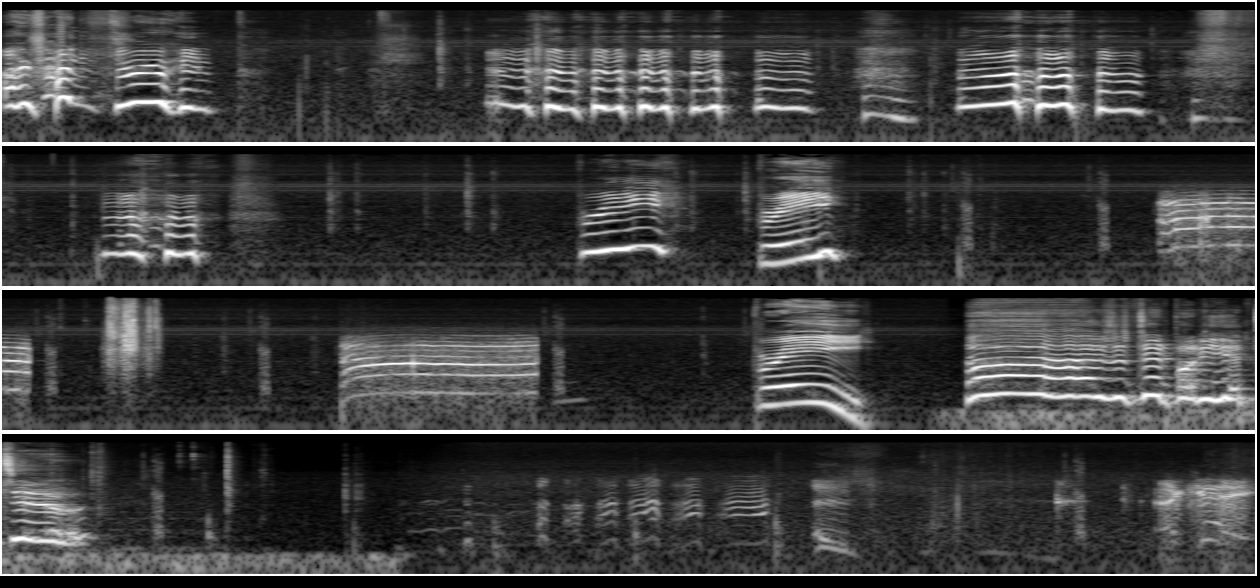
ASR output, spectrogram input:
I ran through him! Breeh? Breeh? Breeh! Ah, a here too. Okay.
